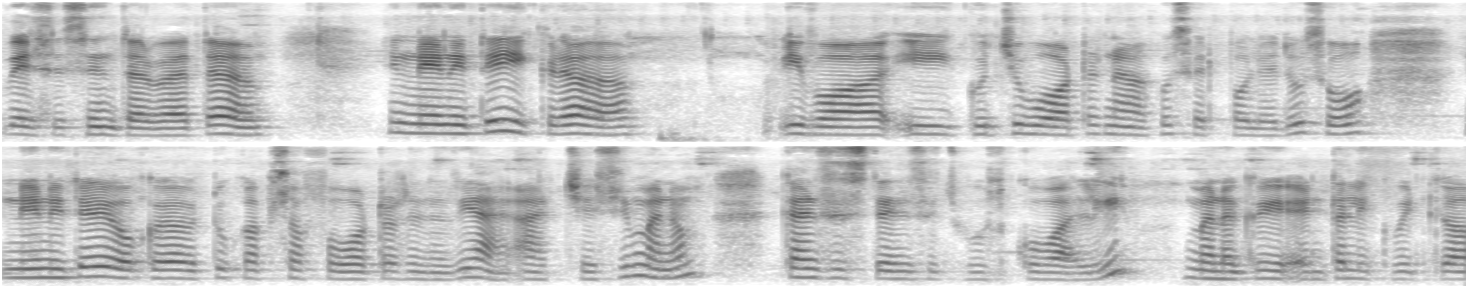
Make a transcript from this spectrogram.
వేసేసిన తర్వాత నేనైతే ఇక్కడ ఈ వా ఈ గుజ్జు వాటర్ నాకు సరిపోలేదు. సో నేనైతే ఒక టూ కప్స్ ఆఫ్ వాటర్ అనేది యాడ్ చేసి మనం కన్సిస్టెన్సీ చూసుకోవాలి. మనకి ఎంత లిక్విడ్గా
